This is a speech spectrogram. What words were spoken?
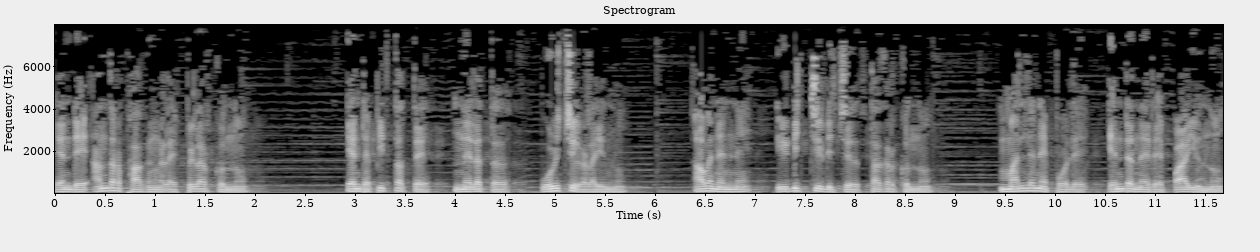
എന്റെ അന്തർഭാഗങ്ങളെ പിളർക്കുന്നു. എന്റെ പിത്തത്തെ നിലത്ത് ഒഴിച്ചുകളയുന്നു. അവൻ എന്നെ ഇടിച്ചിടിച്ച് തകർക്കുന്നു. മല്ലനെപ്പോലെ എന്റെ നേരെ പായുന്നു.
